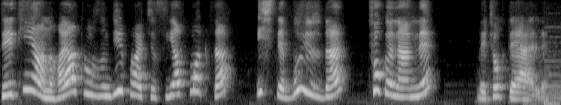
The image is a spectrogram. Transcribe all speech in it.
Zeytinyağını hayatımızın bir parçası yapmak da işte bu yüzden çok önemli ve çok değerli.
